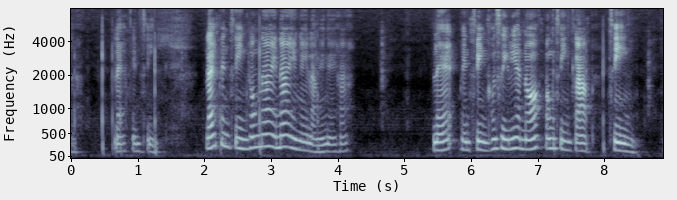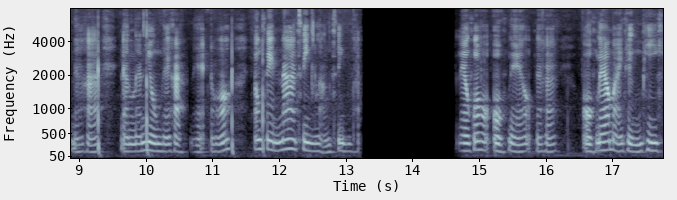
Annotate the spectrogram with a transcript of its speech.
ค่ะ และเป็นจริงและเป็นจริงต้องหน้าหน้ายังไงหลังยังไงคะ และเป็นจริงเขาซีเรียสเนาะต้องจริงกับจริงนะคะ ดังนั้นโยงเลยค่ะและเนาะต้องเป็นหน้าจริงหลังจริงค่ะ แล้วก็ออกแล้วนะคะ ออกแล้วหมายถึง PQ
